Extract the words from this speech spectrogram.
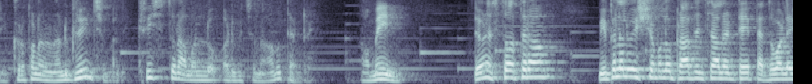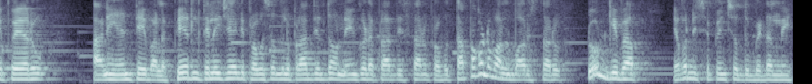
నీ కృపలను అనుగ్రహించమని క్రీస్తునామంలో అడుగుచున్నాము తండ్రి. అమీన్ దేవుని స్తోత్రం. మీ పిల్లల విషయంలో ప్రార్థించాలంటే పెద్దవాళ్ళు అయిపోయారు. అని అంటే వాళ్ళ పేర్లు తెలియజేయండి ప్రభు సందులు ప్రార్థిద్దాం. నేను కూడా ప్రార్థిస్తాను. ప్రభు తప్పకుండా వాళ్ళు మారుస్తారు. డోంట్ గివ్ అప్ ఎవరిని చెప్పించొద్దు బిడ్డల్ని.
